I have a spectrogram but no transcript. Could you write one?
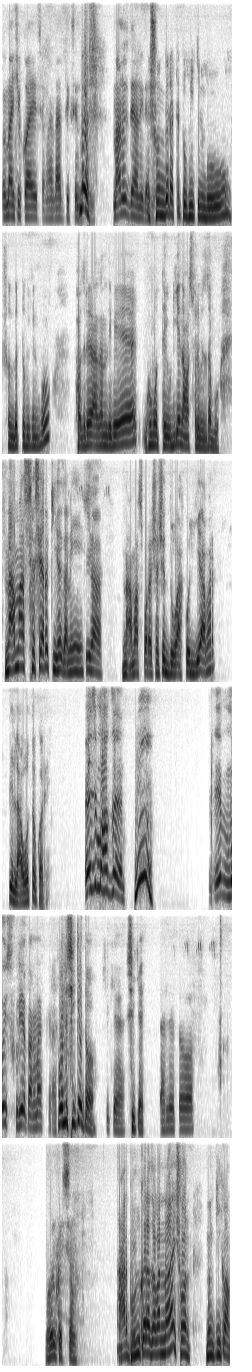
ওই মানুষে কয় আমার দেখছেন বেশ। মানুষ দেয়ানি দেয় সুন্দর একটা টুপি কিনবো সুন্দর টুপি কিনবো। ফজরের আজান দিবে ঘুমোর থেকে উঠিয়ে নামাজ পড়বে যাব। নামাজ শেষে আর কি হয় জানি কি হ্যাঁ? নামাজ পড়া শেষে দোয়া করিয়ে আবার তেলাও তো করে। এই যে মহাজেন। হুম। এ মুই সুরিয়ে পাক না। বলে শিখে তো? শিখে শিখে তাহলে তো ভুল করছ আর ভুল করা যাবার নয় শোন মুই কি কং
